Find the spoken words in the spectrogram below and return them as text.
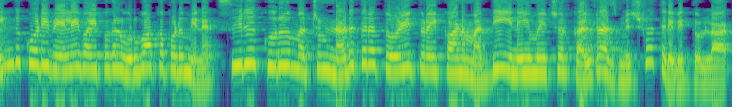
ஐந்து கோடி வேலை வாய்ப்புகள் உருவாக்கப்படும் என சிறு குறு மற்றும் நடுத்தர தொழில்துறைக்கான மத்திய இணையமைச்சர் கல்ராஜ் மிஸ்ரா தெரிவித்துள்ளார்.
